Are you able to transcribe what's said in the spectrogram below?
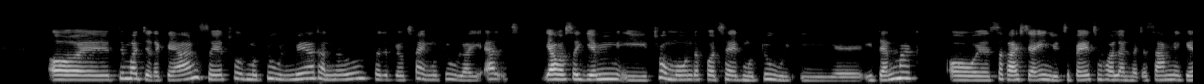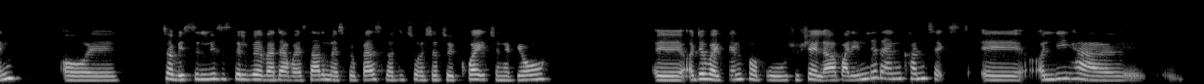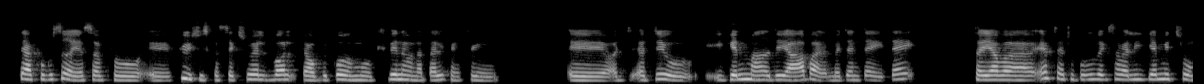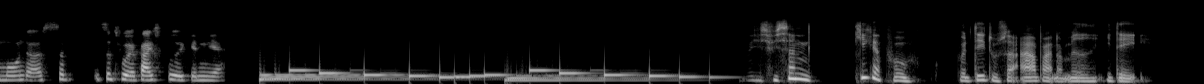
og øh, det måtte jeg da gerne, så jeg tog et modul mere dernede, så det blev tre moduler i alt. Jeg var så hjemme i to måneder for at tage et modul i, øh, i Danmark, og øh, så rejste jeg egentlig tilbage til Holland med det samme igen. Og øh, så er vi lige så stille ved at være der, hvor jeg startede med at skrive bachelor. Det tog jeg så til Kroatien, jeg gjorde. Øh, og det var igen for at bruge socialt arbejde i en lidt anden kontekst. Øh, og lige her, øh, der fokuserede jeg så på øh, fysisk og seksuel vold, der var begået mod kvinder under Balkankrigen. Øh, og, og det er jo igen meget af det, jeg arbejder med den dag i dag. Så jeg var, efter jeg tog på udvæk, så var jeg lige hjemme i to måneder også, så, så tog jeg faktisk ud igen, ja. Hvis vi sådan kigger på, på det, du så arbejder med i dag,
